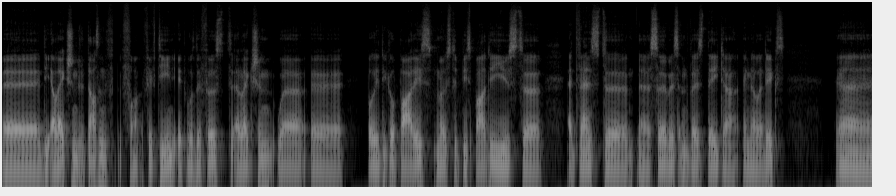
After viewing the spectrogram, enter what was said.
The election 2015, it was the first election where political parties, mostly PiS Party, used advanced service and advanced data analytics uh,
